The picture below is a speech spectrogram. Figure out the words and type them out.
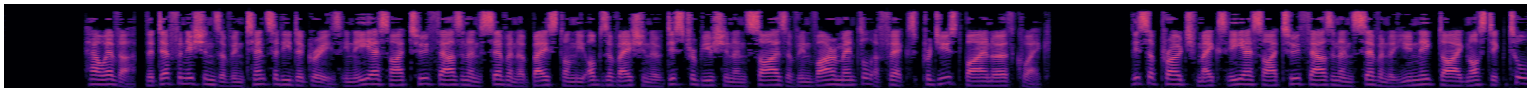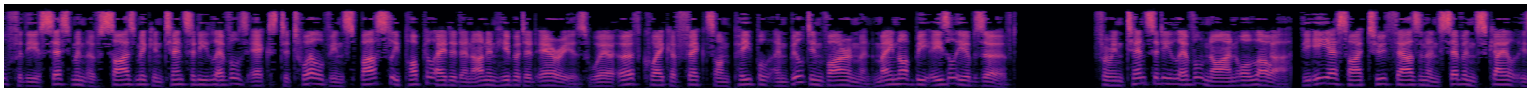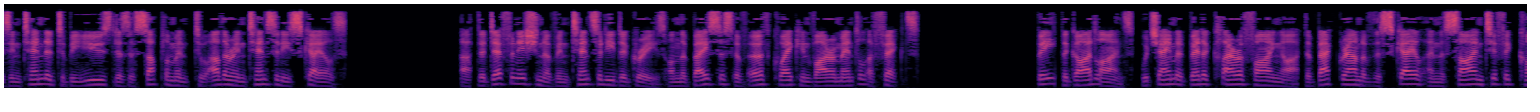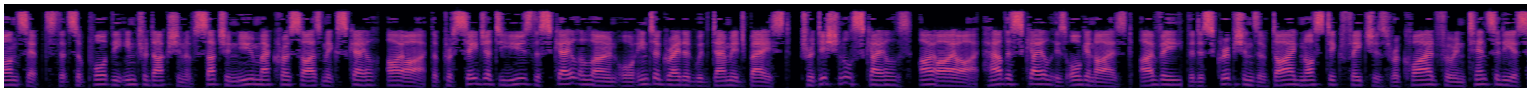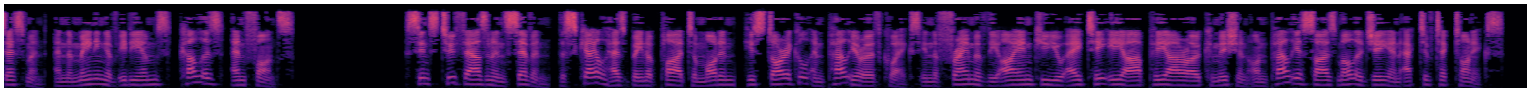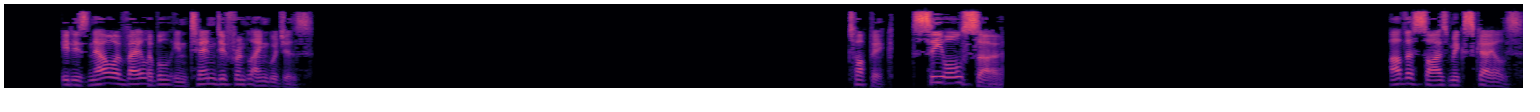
However, the definitions of intensity degrees in ESI 2007 are based on the observation of distribution and size of environmental effects produced by an earthquake. This approach makes ESI 2007 a unique diagnostic tool for the assessment of seismic intensity levels X to 12 in sparsely populated and uninhibited areas where earthquake effects on people and built environment may not be easily observed. For intensity level 9 or lower, the ESI 2007 scale is intended to be used as a supplement to other intensity scales. A the definition of intensity degrees on the basis of earthquake environmental effects b the guidelines, which aim at better clarifying the background of the scale and the scientific concepts that support the introduction of such a new macroseismic scale, II the procedure to use the scale alone or integrated with damage-based, traditional scales, III how the scale is organized, IV the descriptions of diagnostic features required for intensity assessment, and the meaning of idioms, colors, and fonts. Since 2007, the scale has been applied to modern, historical and paleoearthquakes in the frame of the INQUATERPRO Commission on Paleoseismology and Active Tectonics. It is now available in 10 different languages. See also Other seismic scales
